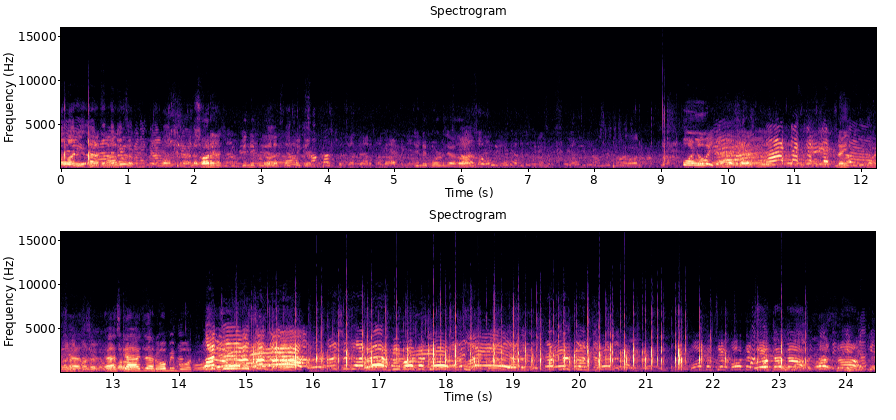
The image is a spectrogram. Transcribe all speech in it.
हमारी हर बंदे ने सब सारे जिन्ने प्लेयर जिन्ने बोल्ड ज़्यादा नहीं आज का आज रो भी बहुत बहुत अच्छे बहुत अच्छे बहुत अच्छे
